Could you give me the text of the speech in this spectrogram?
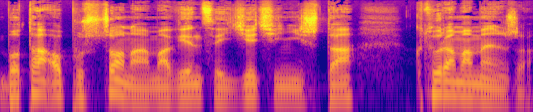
bo ta opuszczona ma więcej dzieci niż ta, która ma męża.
